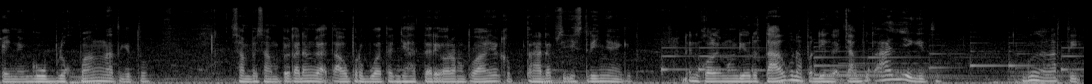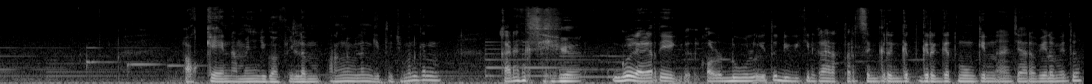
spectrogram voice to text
kayaknya goblok banget gitu. Sampai-sampai kadang nggak tahu perbuatan jahat dari orang tuanya terhadap si istrinya gitu. Dan kalau emang dia udah tahu kenapa dia nggak cabut aja gitu? Gue nggak ngerti. Oke namanya juga film. Orang bilang gitu. Cuman kan kadang sih gue gak ngerti. Kalau dulu itu dibikin karakter segreget greget mungkin acara film itu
